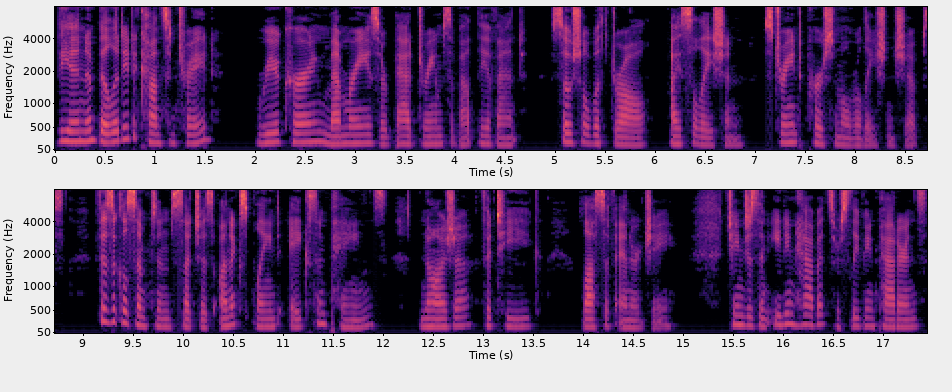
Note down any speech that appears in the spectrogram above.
the inability to concentrate, reoccurring memories or bad dreams about the event, social withdrawal, isolation, strained personal relationships, physical symptoms such as unexplained aches and pains, nausea, fatigue, loss of energy, changes in eating habits or sleeping patterns,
